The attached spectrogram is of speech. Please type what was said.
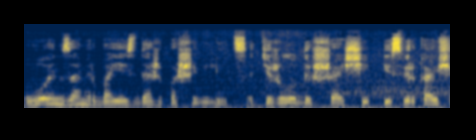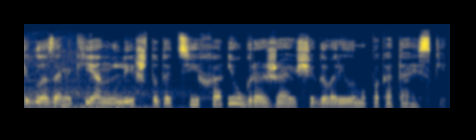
Воин замер, боясь даже пошевелиться, тяжело дышащий и сверкающий глазами Кьян Ли что-то тихо и угрожающе говорил ему по-катайски.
